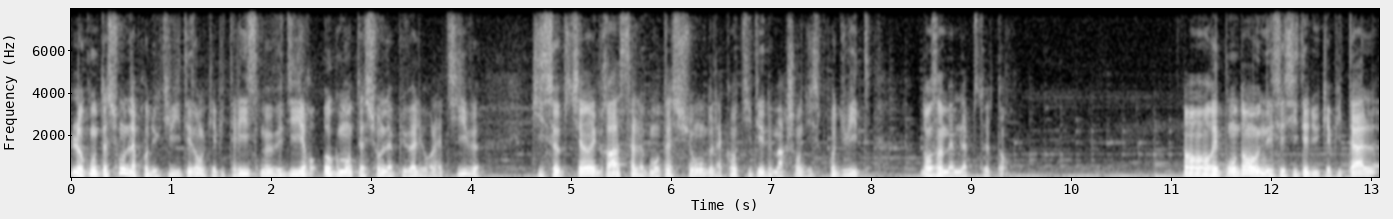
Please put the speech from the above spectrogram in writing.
L'augmentation de la productivité dans le capitalisme veut dire augmentation de la plus-value relative, qui s'obtient grâce à l'augmentation de la quantité de marchandises produites dans un même laps de temps. En répondant aux nécessités du capital,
